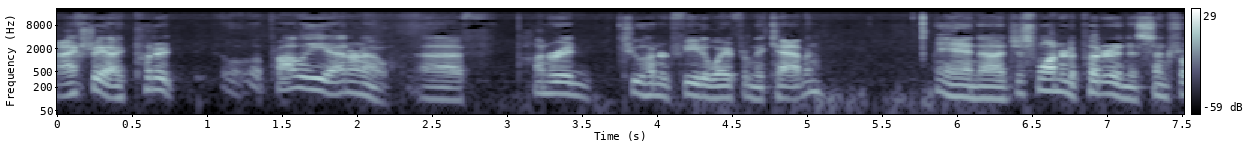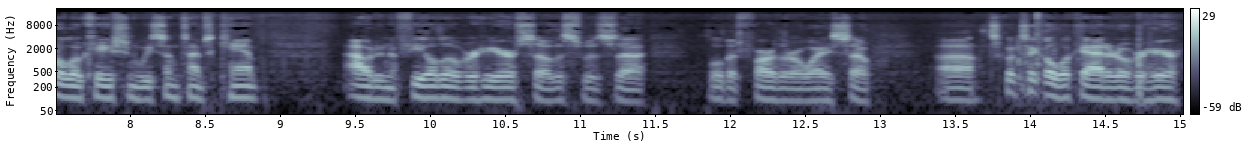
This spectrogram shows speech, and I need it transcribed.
actually, I put it probably, I don't know, uh, 100, 200 feet away from the cabin. And uh, just wanted to put it in a central location. We sometimes camp out in a field over here, so this was uh, a little bit farther away. So uh, let's go take a look at it over here.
